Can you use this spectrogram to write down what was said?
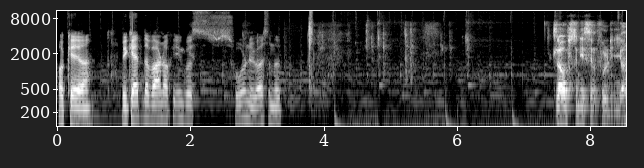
Okay, ja. Wir könnten aber noch irgendwas holen, ich weiß nicht. Glaubst du, die sind full dir?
